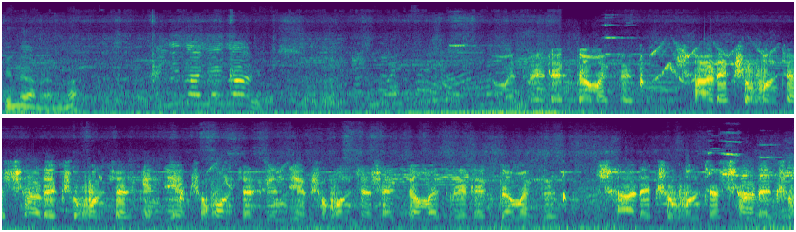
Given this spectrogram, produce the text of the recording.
কিনে আনেন না? ঠিক আছে। একদম ষাট একশো পঞ্চাশ ষাট একশো পঞ্চাশ গেঞ্জি একশো পঞ্চাশ গেঞ্জি একশো পঞ্চাশ একদম মাইগ্রেট একদম মাইগ্রেট ষাট একশো পঞ্চাশ ষাট একশো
